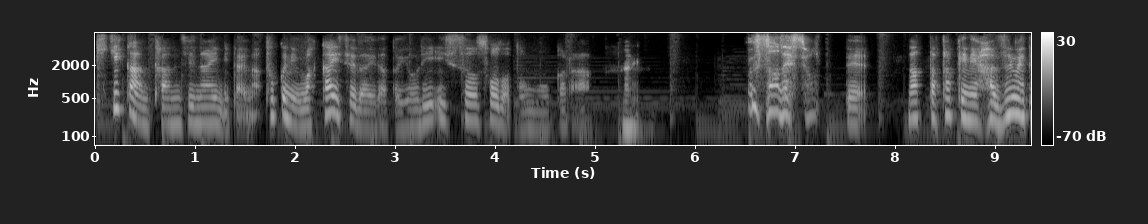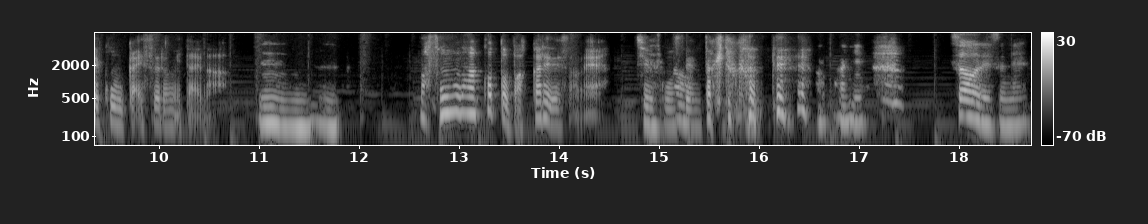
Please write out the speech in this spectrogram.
危機感感じないみたいな特に若い世代だとより一層そうだと思うから、はい嘘でしょってなった時に初めて後悔するみたいな、うんうんうん。まあ、そんなことばっかりでしたね中高生の時とかって。そうですね。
